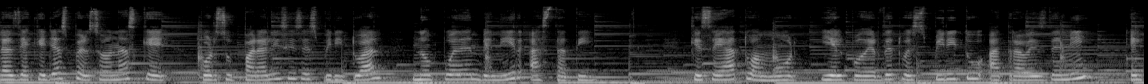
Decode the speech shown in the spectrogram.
las de aquellas personas que, por su parálisis espiritual, no pueden venir hasta ti. Que sea tu amor y el poder de tu espíritu a través de mí el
